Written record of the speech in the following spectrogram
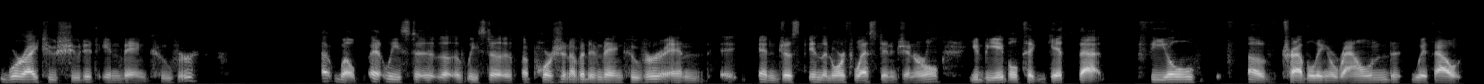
were i to shoot it in vancouver well at least uh, at least a, a, portion of it in vancouver and and just in the northwest in general you'd be able to get that feel of traveling around without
